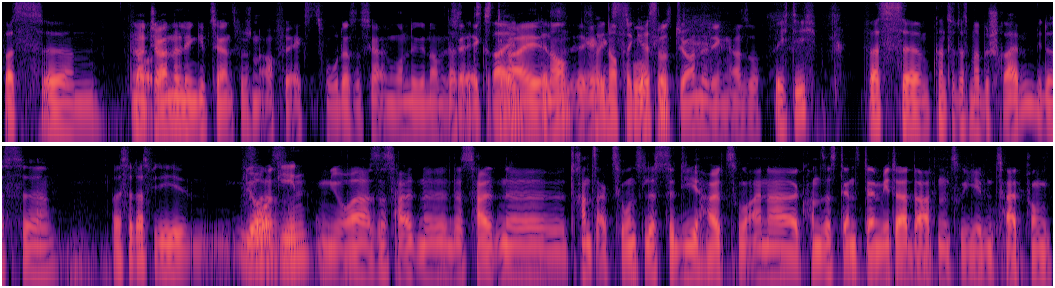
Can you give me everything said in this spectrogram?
Was ähm, ja, Journaling gibt es ja inzwischen auch für X2, das ist ja im Grunde genommen das ja X3, X3 genau, das habe ich noch vergessen. plus Journaling, also. Richtig. Was äh, kannst du das mal beschreiben, wie das äh, Weißt du das, wie die ja, vorgehen? Das, ja, es ist halt eine, das ist halt eine Transaktionsliste, die halt zu einer Konsistenz der Metadaten zu jedem Zeitpunkt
